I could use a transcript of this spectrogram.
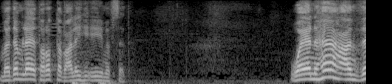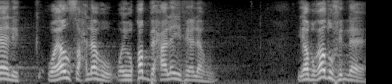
ما دام لا يترتب عليه إيه مفسدة. وينهاه عن ذلك وينصح له ويقبح عليه فعله. يبغض في الله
